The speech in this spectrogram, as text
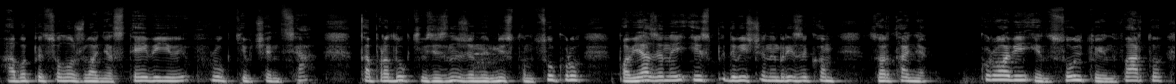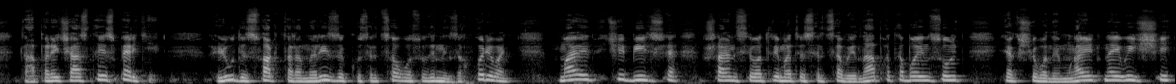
або підсоложування стевії, фруктів ченця та продуктів зі зниженим містом цукру, пов'язаний із підвищеним ризиком згортання крові, інсульту, інфаркту та передчасної смерті. Люди з факторами ризику серцево-судинних захворювань мають двічі більше шансів отримати серцевий напад або інсульт, якщо вони мають найвищі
